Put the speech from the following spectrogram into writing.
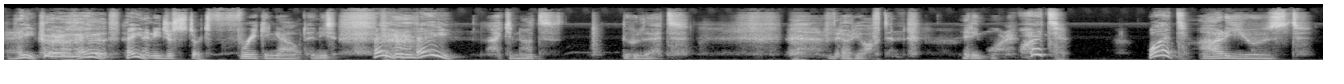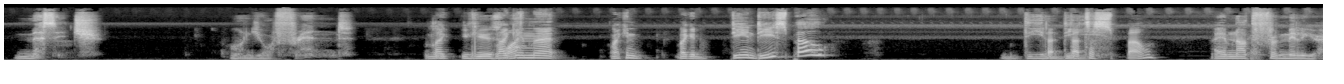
hey, hey, hey, And he just starts freaking out and he's hey, hey. I cannot do that very often anymore. What? What? I used message on your friend. Like, You use like what? in that, like in, like a D and D spell? D&D. that's a spell. I am not familiar.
